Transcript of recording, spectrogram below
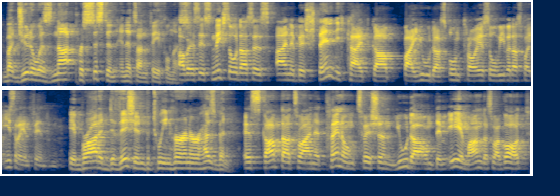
but Judah was not persistent in its unfaithfulness. aber es ist nicht so, dass es eine Beständigkeit gab bei Judas Untreue, so wie wir das bei Israel finden. It brought a division between her and her husband. Es gab da zwar eine Trennung zwischen Juda und dem Ehemann, das war Gott,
